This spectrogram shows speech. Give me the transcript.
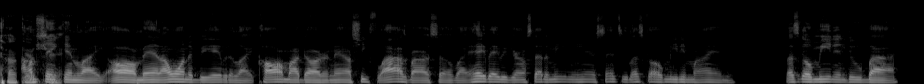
Talking I'm shit. thinking like, oh man, I want to be able to like call my daughter now. She flies by herself, like, hey baby girl, instead of meeting me here in Cincy, let's go meet in Miami. Let's go meet in Dubai.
